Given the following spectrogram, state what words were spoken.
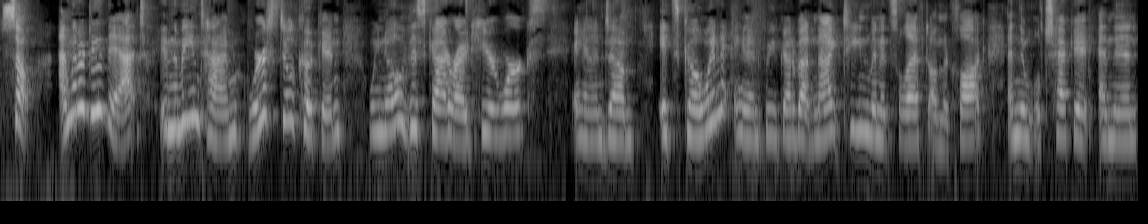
So I'm gonna do that. In the meantime, we're still cooking. We know this guy right here works and um, it's going and we've got about 19 minutes left on the clock and then we'll check it and then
